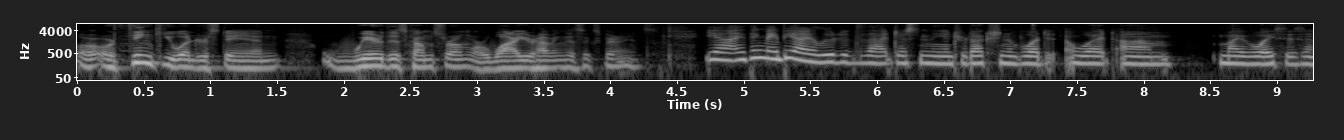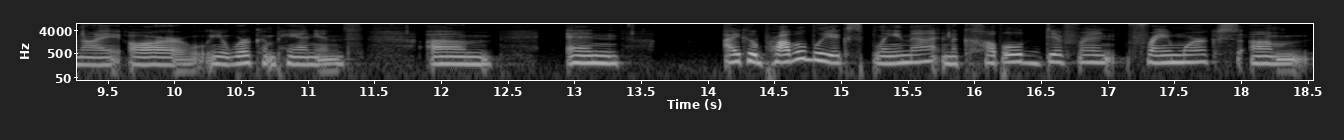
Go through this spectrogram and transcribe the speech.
or, or think you understand where this comes from or why you're having this experience? Yeah, I think maybe I alluded to that just in the introduction of what what um, my voices and I are. You know, we're companions, um, and I could probably explain that in a couple different frameworks. Um,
